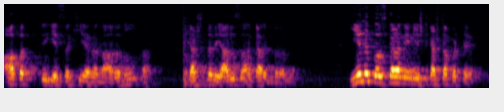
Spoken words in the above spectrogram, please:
ಆಪತ್ತಿಗೆ ಸಖಿಯರ ನಾರನೂ ಕಾಣೆ. ಕಷ್ಟದಲ್ಲಿ ಯಾರೂ ಸಹಕಾರಕ್ಕೆ ಬರಲ್ಲ. ಏನಕ್ಕೋಸ್ಕರ ನೀನು ಇಷ್ಟು ಕಷ್ಟಪಟ್ಟೆ?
